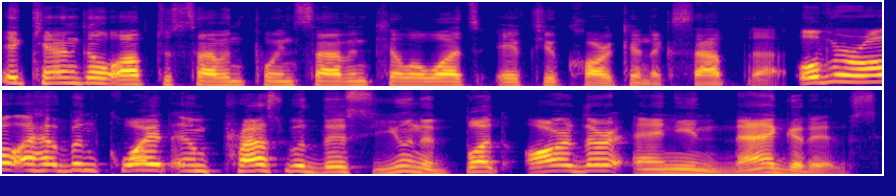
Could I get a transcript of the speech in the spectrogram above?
It can go up to 7.7 kilowatts if your car can accept that. Overall i have been quite impressed with this unit but are there any negatives?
